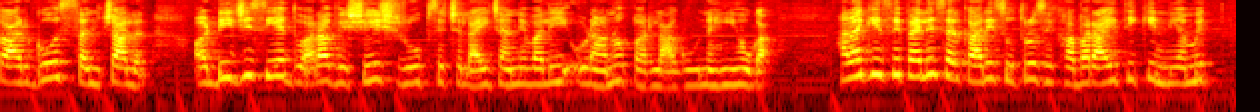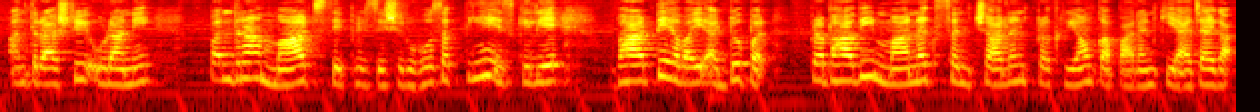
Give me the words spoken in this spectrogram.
कार्गो संचालन और डीजीसीए द्वारा विशेष रूप से चलाई जाने वाली उड़ानों पर लागू नहीं होगा। हालाँकि इससे पहले सरकारी सूत्रों से खबर आई थी कि नियमित अंतर्राष्ट्रीय उड़ानें 15 मार्च से फिर से शुरू हो सकती हैं। इसके लिए भारतीय हवाई अड्डों पर प्रभावी मानक संचालन प्रक्रियाओं का पालन किया जाएगा।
